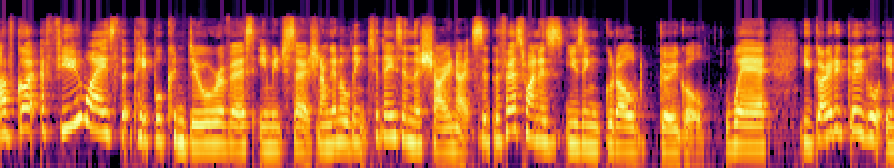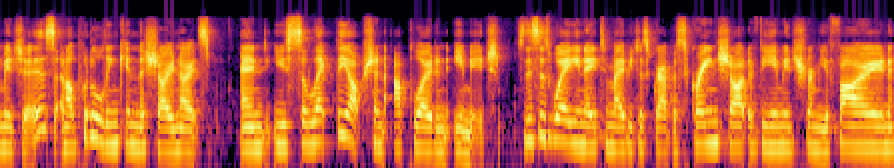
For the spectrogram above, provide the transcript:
I've got a few ways that people can do a reverse image search, and I'm going to link to these in the show notes. So the first one is using good old Google, where you go to Google Images, and I'll put a link in the show notes. And you select the option upload an image. So, this is where you need to maybe just grab a screenshot of the image from your phone.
